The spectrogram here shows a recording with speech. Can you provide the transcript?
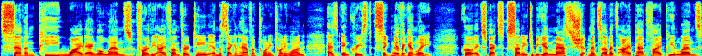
7P wide angle lens for the iPhone 13 in the second half of 2021 has increased significantly. Kuo expects Sunny to begin mass shipments of its iPad 5P lens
